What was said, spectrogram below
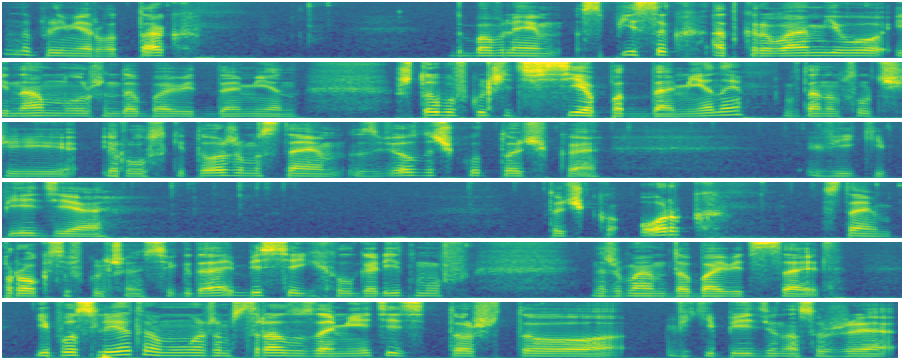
Например, вот так. Добавляем список, открываем его, и нам нужно добавить домен. Чтобы включить все поддомены, в данном случае и русский тоже, мы ставим звездочку, точка, Википедия, .org, ставим прокси включен всегда, без всяких алгоритмов, нажимаем добавить сайт. И после этого мы можем сразу заметить то, что Википедия у нас уже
